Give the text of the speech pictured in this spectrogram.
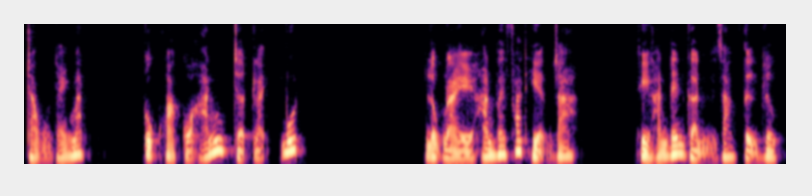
Trong nháy mắt, cục hỏa của hắn chợt lạnh buốt. Lúc này hắn mới phát hiện ra, khi hắn đến gần Giang Tự Lục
